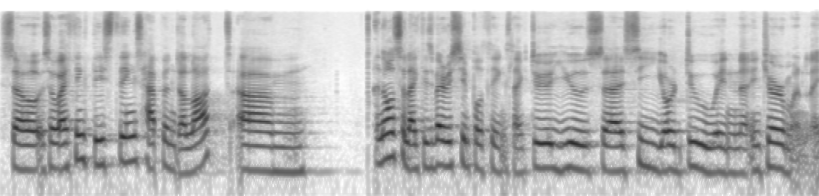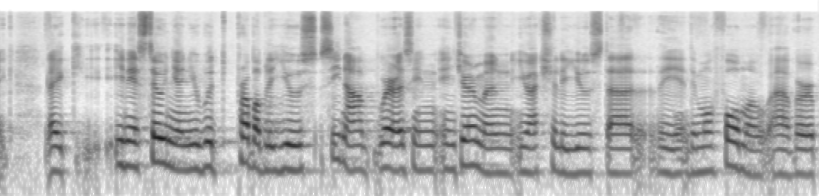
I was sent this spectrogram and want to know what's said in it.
So so I think these things happened a lot. Um, and also like these very simple things like do you use uh, Sie or du in, uh, in German? Like like in Estonian you would probably use sina whereas in, in German you actually use the, the, the more formal uh, verb.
